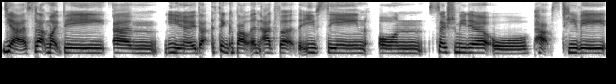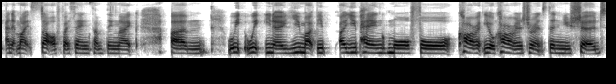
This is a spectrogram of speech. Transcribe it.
Yeah, so that might be, um, you know, that think about an advert that you've seen on social media or perhaps TV, and it might start off by saying something like, um, "We, we, you know, you might be, are you paying more for car your car insurance than you should?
